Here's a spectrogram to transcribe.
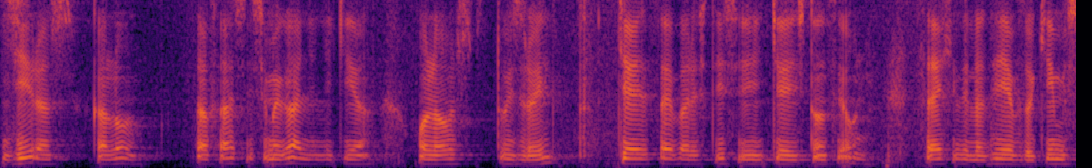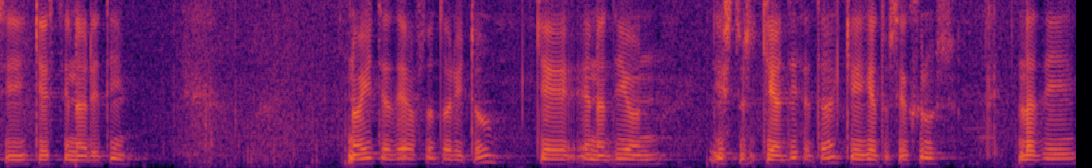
γύρας καλό θα φτάσει σε μεγάλη ηλικία ο λαός του Ισραήλ και θα ευαρεστήσει και εις τον Θεόν. Θα έχει δηλαδή ευδοκίμηση και στην αρετή. Νοείται δε αυτό το ρητό και εναντίον και αντίθετα και για τους εχθρούς. Δηλαδή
